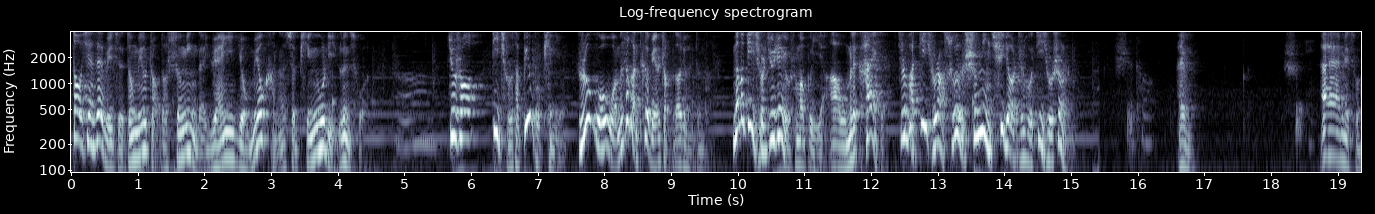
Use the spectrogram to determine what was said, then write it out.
到现在为止都没有找到生命的原因，有没有可能是平庸理论错了？哦，就是说地球它并不平庸，如果我们是很特别的，找不到就很正常。那么地球究竟有什么不一样啊？我们来看一下，就是把地球上所有的生命去掉之后，地球剩什么？还有水，哎，没错，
